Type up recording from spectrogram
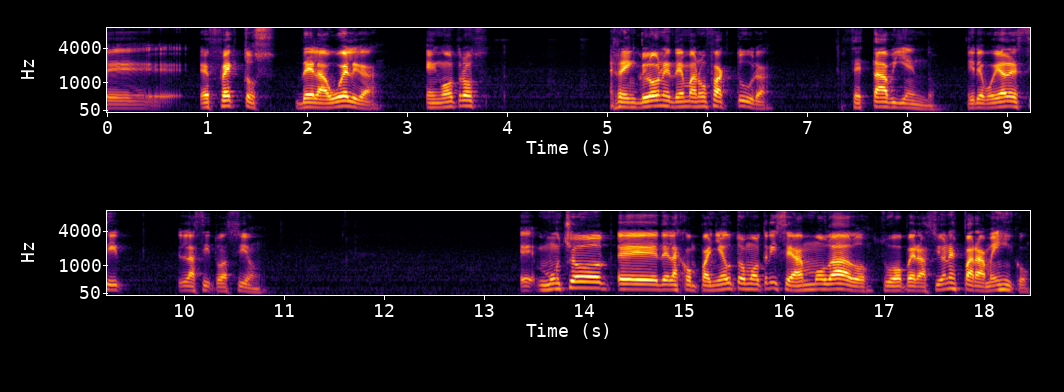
eh, efectos de la huelga en otros renglones de manufactura se está viendo. Y le voy a decir la situación. Eh, muchos eh, de las compañías automotrices han mudado sus operaciones para México.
